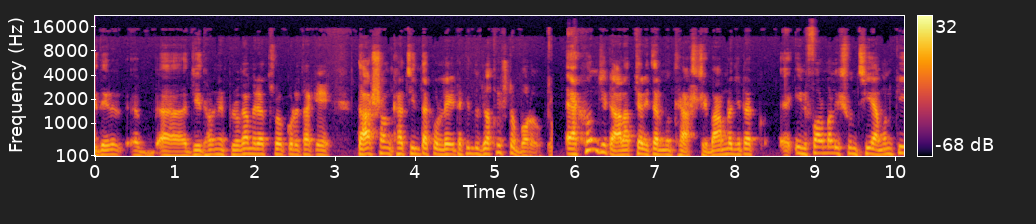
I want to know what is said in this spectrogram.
এদের যে ধরনের প্রোগ্রাম এরা থ্রো করে থাকে, তার সংখ্যা চিন্তা করলে এটা কিন্তু যথেষ্ট বড়। এখন যেটা আলাপচারিতার মধ্যে আসছে বা আমরা যেটা ইনফর্মালি শুনছি, এমনকি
